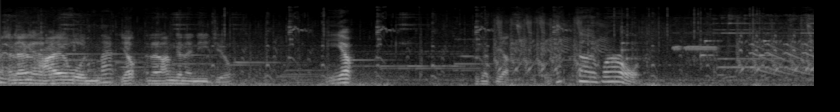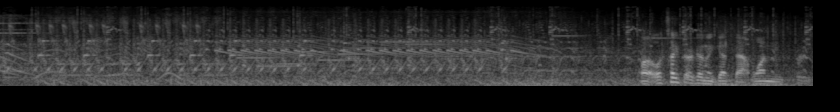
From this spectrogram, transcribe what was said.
And then I will. that? Yep, and then I'm gonna need you Yep. to get the. What the world? Well, it looks like they're gonna get that one fruit.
